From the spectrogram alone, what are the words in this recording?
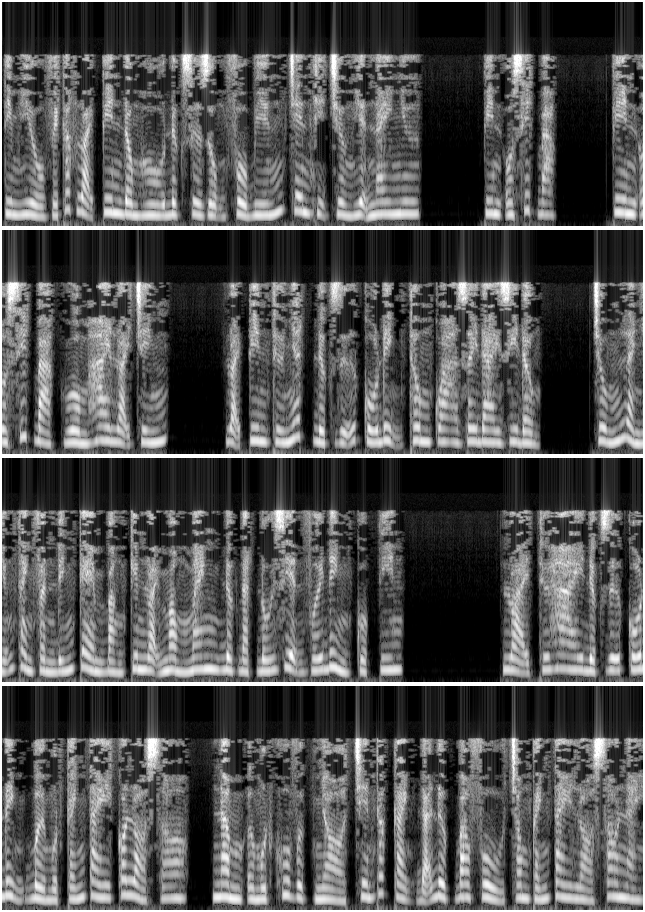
tìm hiểu về các loại pin đồng hồ được sử dụng phổ biến trên thị trường hiện nay như pin oxit bạc. Pin oxit bạc gồm hai loại chính. Loại pin thứ nhất được giữ cố định thông qua dây đai di động. Chúng là những thành phần đính kèm bằng kim loại mỏng manh được đặt đối diện với đỉnh của pin. Loại thứ hai được giữ cố định bởi một cánh tay có lò xo, nằm ở một khu vực nhỏ trên các cạnh đã được bao phủ trong cánh tay lò xo này.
